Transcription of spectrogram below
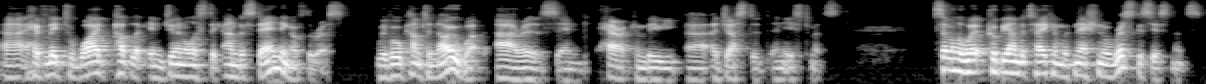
uh, have led to wide public and journalistic understanding of the risk. We've all come to know what R is and how it can be uh, adjusted in estimates. Similar work could be undertaken with national risk assessments,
